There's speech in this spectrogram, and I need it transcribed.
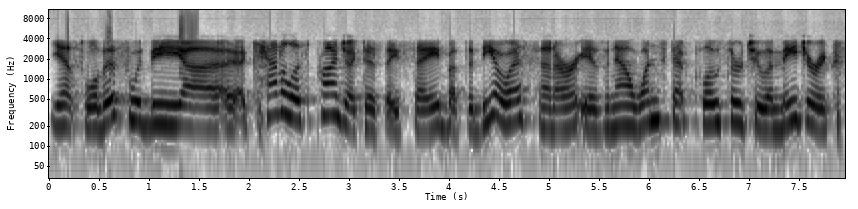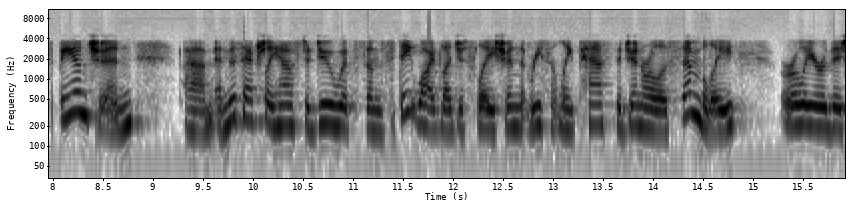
Yes, well, this would be uh, a catalyst project, as they say, but the BOS Center is now one step closer to a major expansion. Um, and this actually has to do with some statewide legislation that recently passed the General Assembly Earlier this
